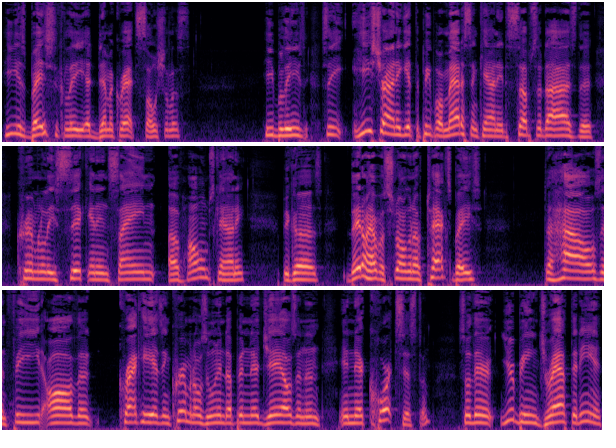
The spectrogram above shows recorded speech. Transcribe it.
He is basically a Democrat socialist. He believes, see, he's trying to get the people of Madison County to subsidize the criminally sick and insane of Holmes County because they don't have a strong enough tax base to house and feed all the crackheads and criminals who end up in their jails and in, in their court system. So they're you're being drafted in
